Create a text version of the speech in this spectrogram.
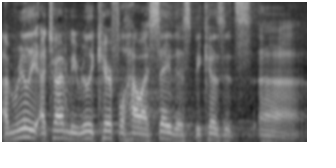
I'm really, I try to be really careful how I say this because it's, uh,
